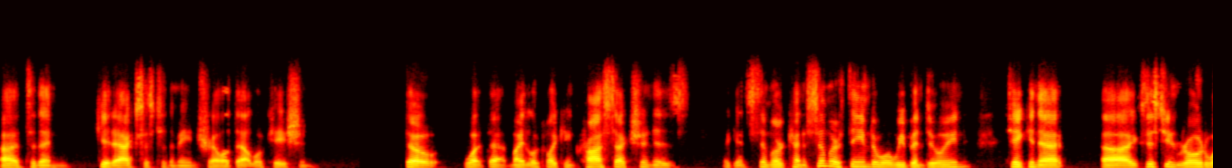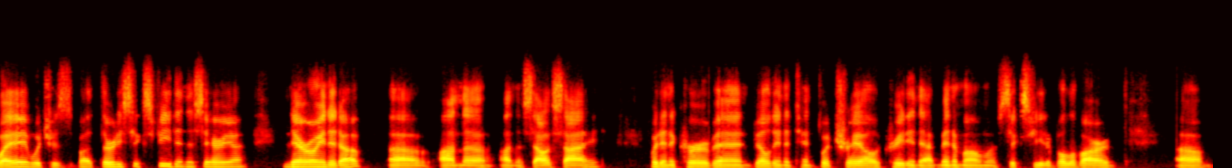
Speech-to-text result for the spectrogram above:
uh, to then get access to the main trail at that location. So what that might look like in cross section is again similar kind of similar theme to what we've been doing, taking that uh, existing roadway, which is about 36 feet in this area, narrowing it up uh, on the on the south side, putting a curb in, building a 10 foot trail, creating that minimum of six feet of boulevard. Um,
